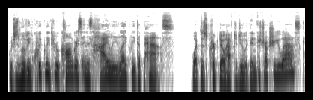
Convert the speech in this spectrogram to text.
which is moving quickly through Congress and is highly likely to pass. What does crypto have to do with infrastructure, you ask?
